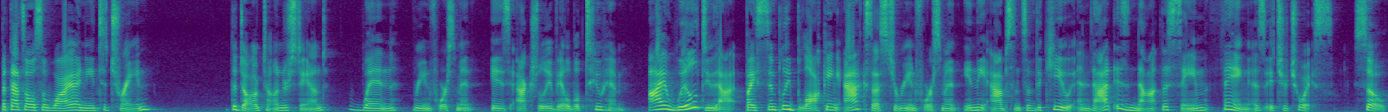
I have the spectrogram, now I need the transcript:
But that's also why I need to train the dog to understand when reinforcement is actually available to him. I will do that by simply blocking access to reinforcement in the absence of the cue, and that is not the same thing as it's your choice. So,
